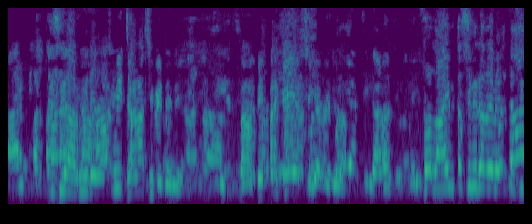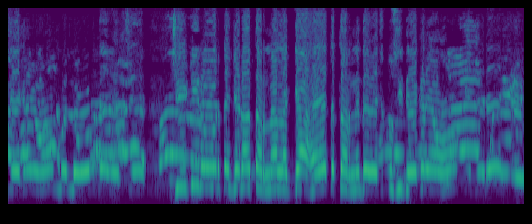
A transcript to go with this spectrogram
ਤੁਸੀਂ ਆਰਮੀ ਦੇ ਵਿੱਚ? ਆਰਮੀ ਜਾਣਾ ਸੀ ਬੇਟੇ ਨੇ। ਹਾਂ ਪੇਪਰ ਕਲੀਅਰ ਸੀਗਾ ਬੇਟੇ ਦਾ। ਸੋ ਲਾਈਵ ਤਸਵੀਰਾਂ ਦੇ ਵਿੱਚ ਤੁਸੀਂ ਦੇਖ ਰਹੇ ਹੋ ਮਲੋੜ ਦੇ ਵਿੱਚ ਜੀਟੀ ਰੋਡ ਤੇ ਜਿਹੜਾ ਧਰਨਾ ਲੱਗਿਆ ਹੈ ਤੇ ਧਰਨੇ ਦੇ ਵਿੱਚ ਤੁਸੀਂ ਦੇਖ ਰਹੇ ਹੋ ਕਿ ਜਿਹੜੇ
